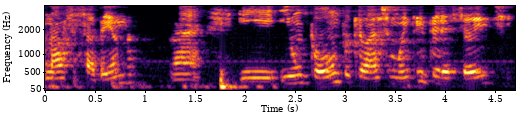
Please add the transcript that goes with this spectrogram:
nasce sabendo, né? E, e um ponto que eu acho muito interessante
